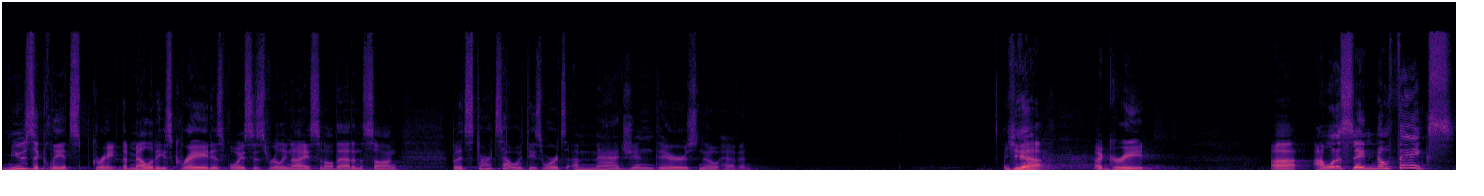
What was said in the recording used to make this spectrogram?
musically, it's great. The melody's great, his voice is really nice and all that in the song. But it starts out with these words Imagine there's no heaven. Yeah, agreed. Uh, I want to say no thanks.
